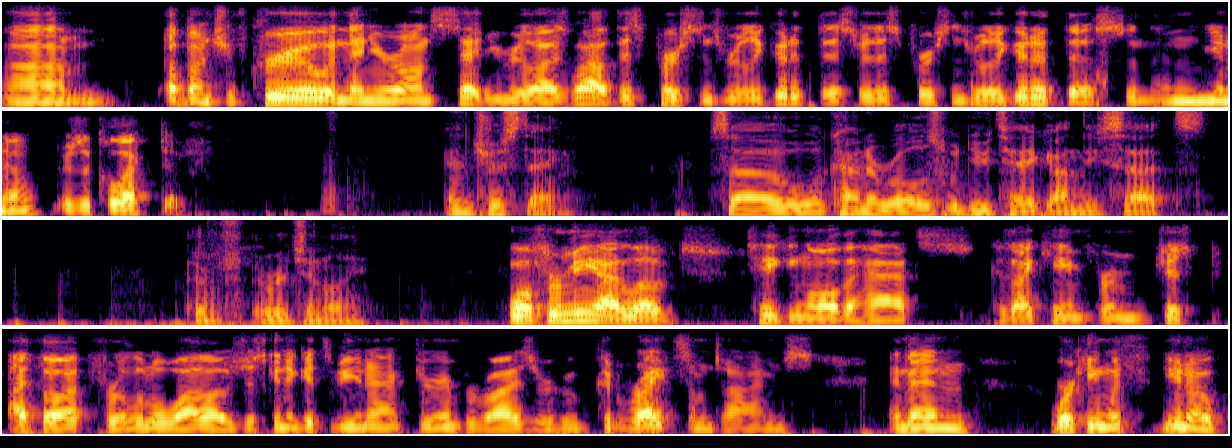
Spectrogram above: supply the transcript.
um, a bunch of crew. And then you're on set and you realize, wow, this person's really good at this or this person's really good at this. And then, you know, there's a collective. Interesting. So, what kind of roles would you take on these sets originally? Well, for me, I loved taking all the hats because I came from just, I thought for a little while I was just going to get to be an actor improviser who could write sometimes. And then working with, you know,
